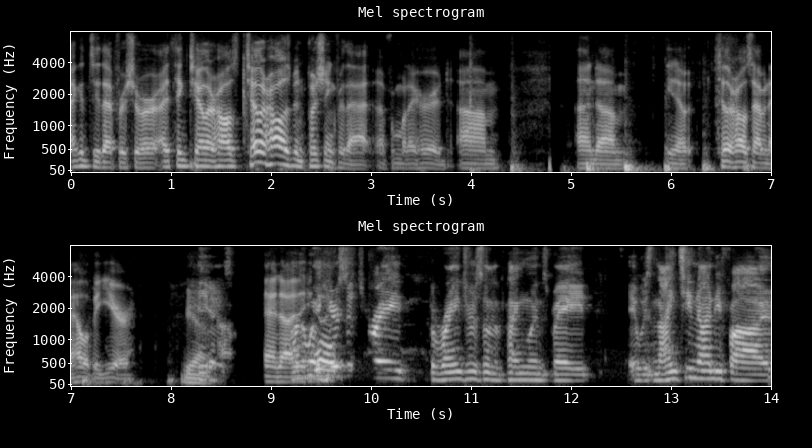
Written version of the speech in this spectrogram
I can see that for sure. I think Taylor Hall's Taylor Hall has been pushing for that, uh, from what I heard. Um, and um, you know, Taylor Hall's having a hell of a year. Yeah. And uh, by the way, well, here's a trade the Rangers and the Penguins made it was 1995.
